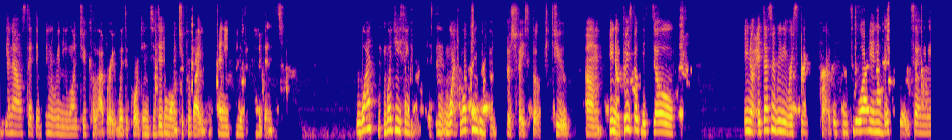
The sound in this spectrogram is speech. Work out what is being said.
week announced that they didn't really want to collaborate with the court and they didn't want to provide any kind of evidence. What what do you think about this, and what what can be done to push Facebook to? Um, you know, Facebook is so you know, it doesn't really respect privacy. So why in this case suddenly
